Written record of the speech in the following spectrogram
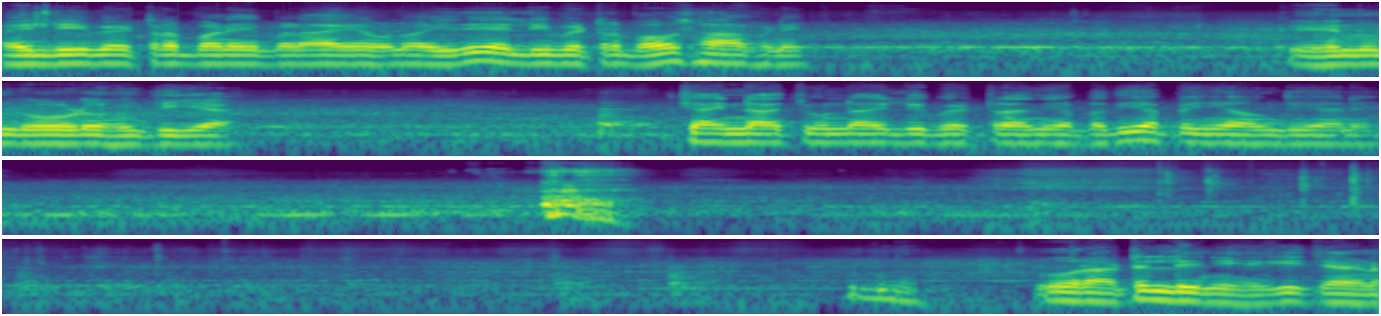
ਐਲੀਵੇਟਰ ਬਣੇ ਬਣਾਏ ਹੁਣ ਇਹਦੇ ਐਲੀਵੇਟਰ ਬਹੁਤ ਸਾਫ਼ ਨੇ। ਕਿਸੇ ਨੂੰ ਲੋੜ ਹੁੰਦੀ ਆ। ਚਾਈਨਾ ਚੂਨਾ ਐਲੀਵੇਟਰਾਂ ਦੀਆਂ ਵਧੀਆ ਪਈਆਂ ਹੁੰਦੀਆਂ ਨੇ। ਉਹ ਢਿੱਲੀ ਨਹੀਂ ਹੈਗੀ, ਚੈਨ।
